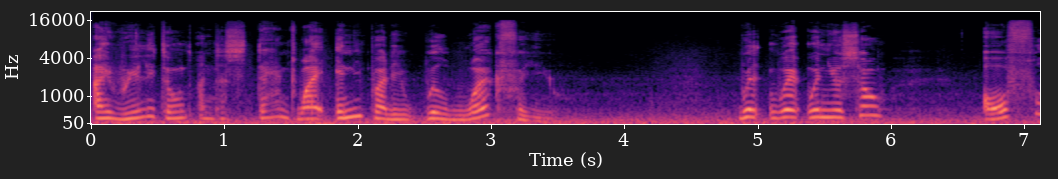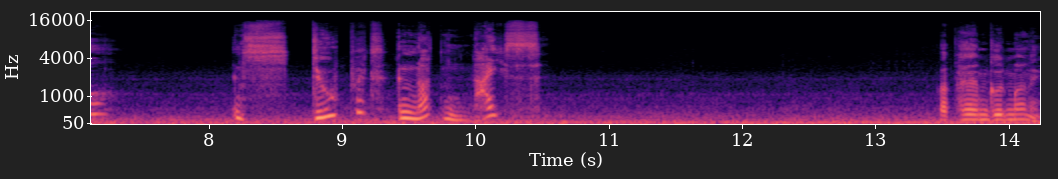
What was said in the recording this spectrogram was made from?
I really don't understand why anybody will work for you. When, when when you're so awful and stupid and not nice. I pay him good money.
